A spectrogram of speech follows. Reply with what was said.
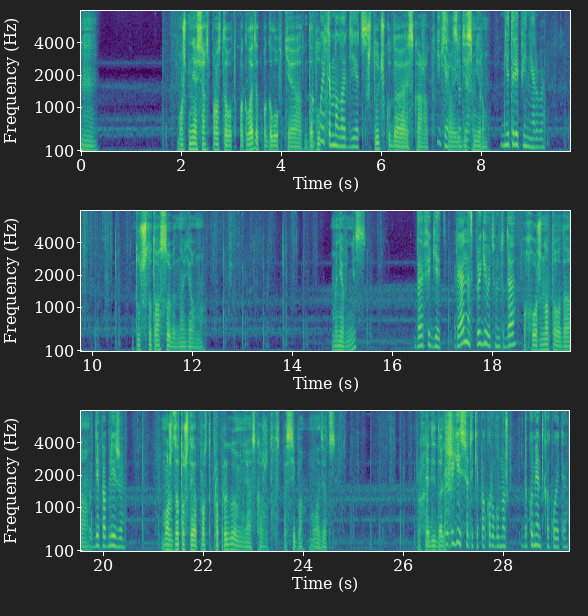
Хм. Может, меня сейчас просто вот погладят по головке, а дадут Какой ты молодец. штучку, да, и скажут, Иди все, иди отсюда». с миром. Не трепи нервы. Тут что-то особенное явно. Мне вниз? Да офигеть. Реально спрыгивать вон туда, Похоже на то, да. вот где поближе. Может, за то, что я просто пропрыгаю, мне скажут спасибо, молодец. Проходи Ты дальше. Пробегись все-таки по кругу, может, документ какой-то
